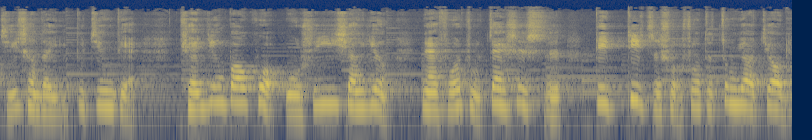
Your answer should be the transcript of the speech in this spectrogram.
集成的一部经典。全经包括五十一相应，乃佛祖在世时对弟子所说的重要教理。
